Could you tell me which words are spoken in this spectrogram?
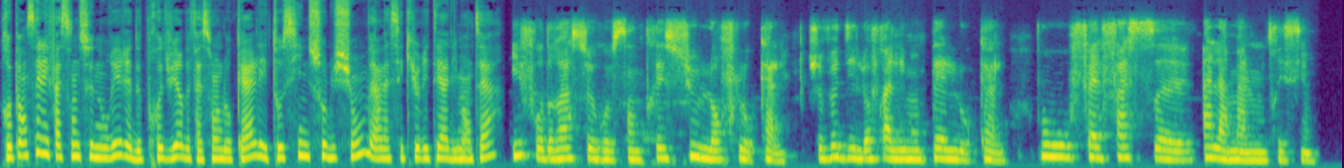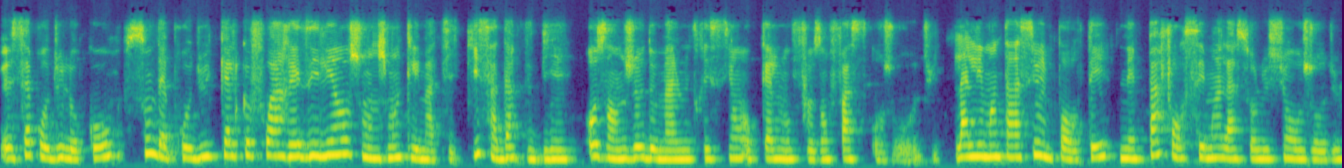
Repenser les façons de se nourrir et de produire de façon locale est aussi une solution vers la sécurité alimentaire? Il faudra se recentrer sur l'offre locale. Je veux dire l'offre alimentaire locale pour faire face euh, à la malnutrition ces produits locaux sont des produits quelquefois résilients au changement climatique, qui s'adaptent bien aux enjeux de malnutrition auxquels nous faisons face aujourd'hui. L'alimentation importée n'est pas forcément la solution aujourd'hui,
